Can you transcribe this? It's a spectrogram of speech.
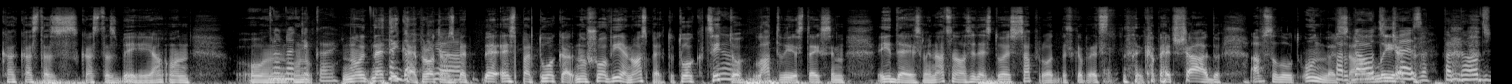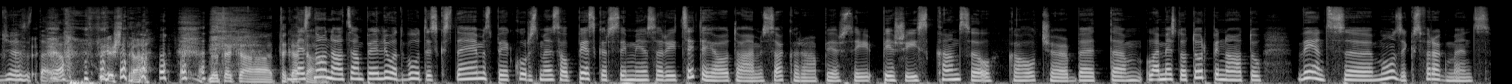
kā, kas, tas, kas tas bija. Ja? Un, Un, nu, ne un, tikai. Nu, ne tikai, protams, bet es par to, ka nu, šo vienu aspektu, to citu jā. Latvijas teiksim, idejas vai nacionālas idejas, to es saprotu. Bet kāpēc, kāpēc šādu absolūti universālu lietu? Džeza, par daudz džēza tajā. Tieši tā. Nu, tā, kā, tā kā mēs tā. nonācām pie ļoti būtiskas tēmas, pie kuras mēs vēl pieskarsimies arī cita jautājuma sakarā pie, šī, pie šīs cancel culture. Bet, um, lai mēs to turpinātu, viens uh, mūzikas fragments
